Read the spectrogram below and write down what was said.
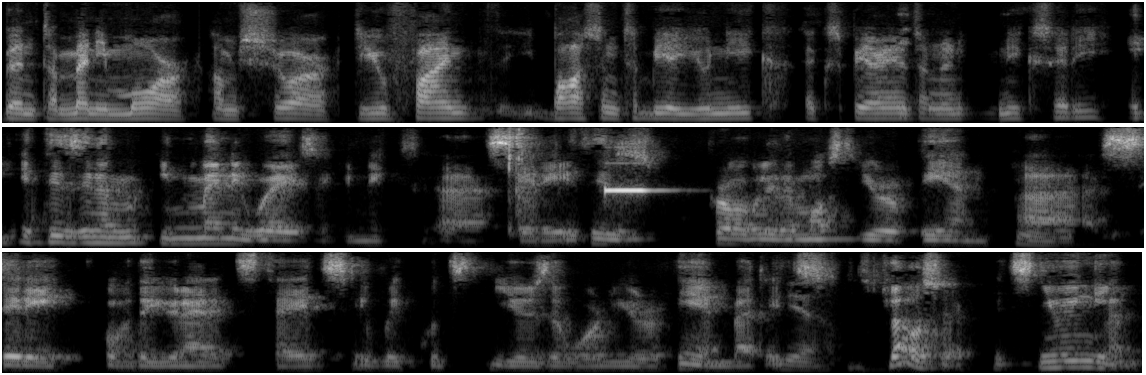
been to many more, I'm sure. Do you find Boston to be a unique experience and a unique city? it, it is in a, in many ways a unique uh, city. It is probably the most European uh, city of the United States, if we could use the word European, but it's, yeah. it's, closer. It's New England.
